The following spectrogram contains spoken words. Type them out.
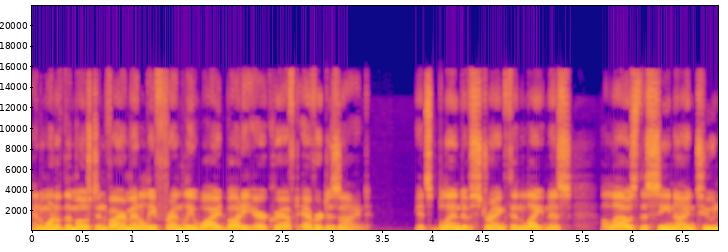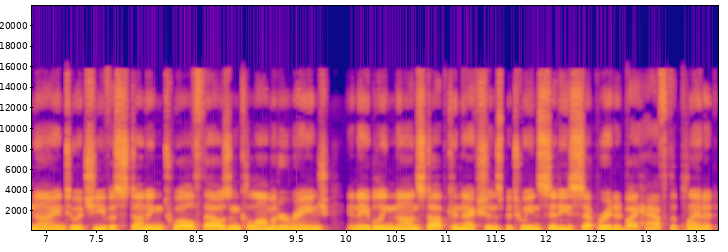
and one of the most environmentally friendly wide-body aircraft ever designed. Its blend of strength and lightness allows the C929 to achieve a stunning 12,000 kilometer range, enabling non-stop connections between cities separated by half the planet,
